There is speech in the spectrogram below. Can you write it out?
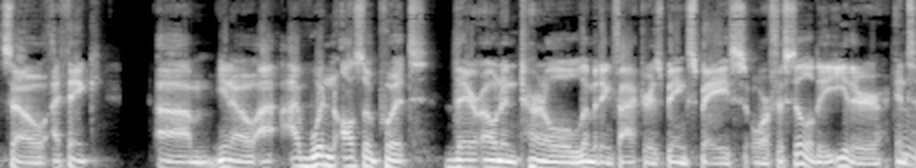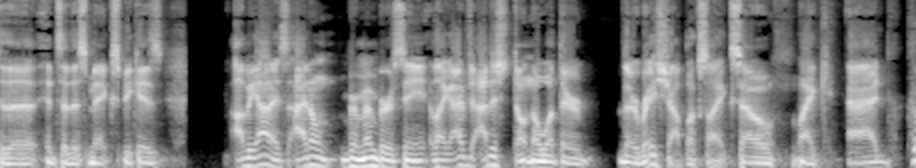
So I think, um, you know, I, I wouldn't also put their own internal limiting factors being space or facility either into the into this mix because I'll be honest, I don't remember seeing like I've, I just don't know what their their race shop looks like. So like I I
